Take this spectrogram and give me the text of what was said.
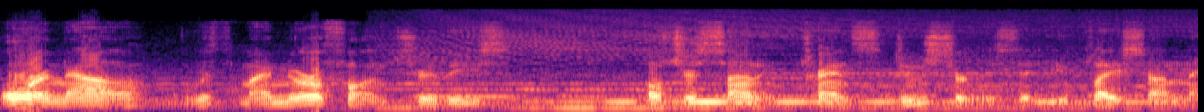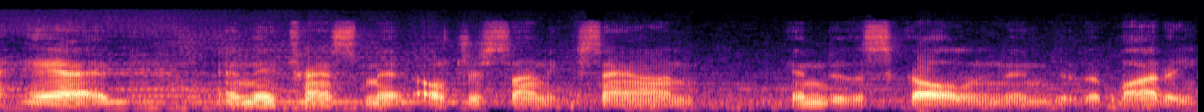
Or now, with my neurophone, through these ultrasonic transducers that you place on the head, and they transmit ultrasonic sound into the skull and into the body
